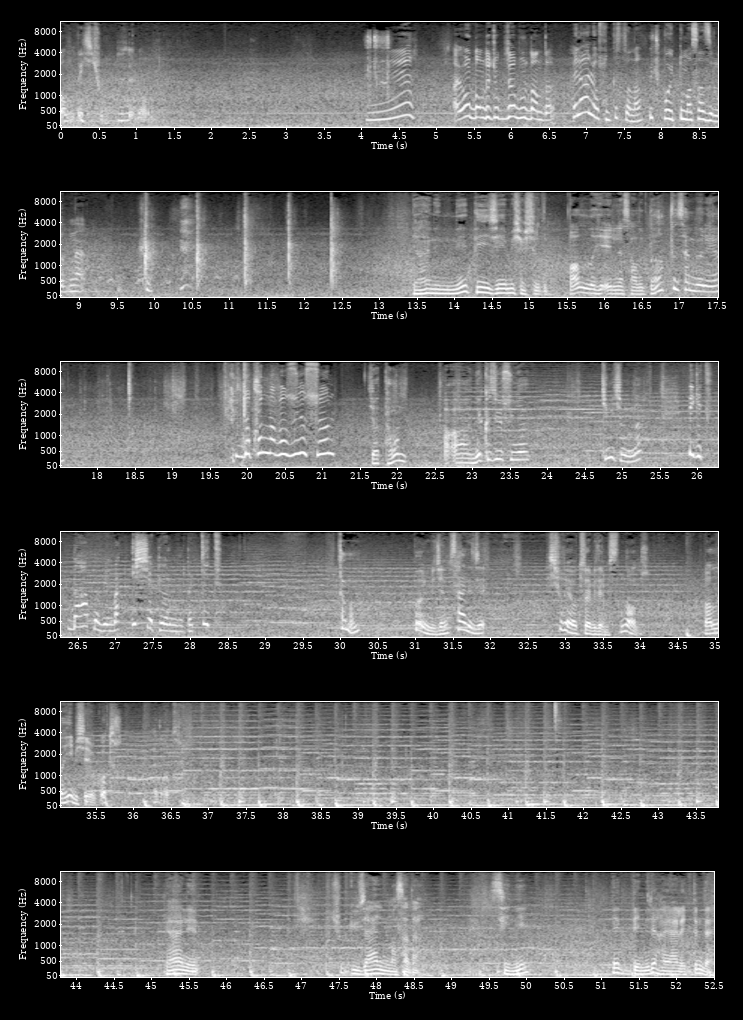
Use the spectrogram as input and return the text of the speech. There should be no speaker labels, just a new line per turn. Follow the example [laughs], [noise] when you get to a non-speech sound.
Vallahi çok güzel oldu. Hmm. Ay oradan da çok güzel buradan da. Helal olsun kız sana. Üç boyutlu masa hazırladın ha. [laughs]
Yani ne diyeceğimi şaşırdım. Vallahi eline sağlık. Ne yaptın sen böyle ya?
Dokunma bozuyorsun.
Ya tamam. Aa ne kızıyorsun ya? Kim için bunlar?
Bir git. Dağıtma beni. Bak iş yapıyorum burada. Git.
Tamam. Bölmeyeceğim. Sadece şuraya oturabilir misin? Ne olur. Vallahi bir şey yok. Otur. Hadi otur. Yani şu güzel masada seni ve Demir'i hayal ettim de.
